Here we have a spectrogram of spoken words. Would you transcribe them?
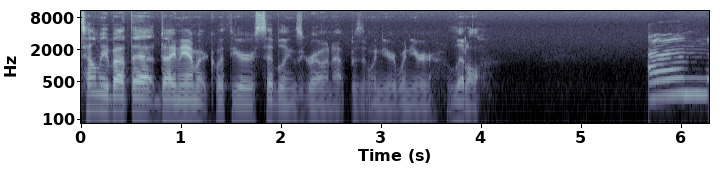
tell me about that dynamic with your siblings growing up. Is it when you're when you're little? Um,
